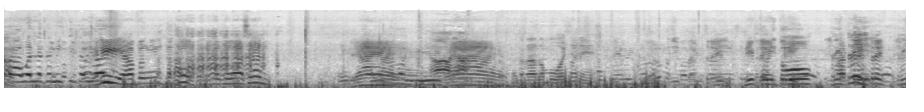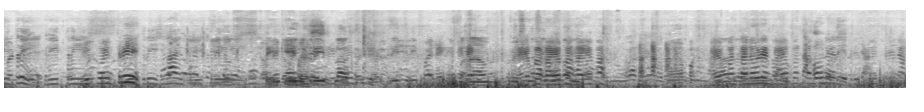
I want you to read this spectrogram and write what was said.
bawal na gamitin daw Hindi, habang yung dugo, nababawasan. Yan, yan. Yan. Nakakamuha niyan eh. 3.3. 3-3. 3-3. 3-3. 3.3. 3 sila, 3-3. 3 kilos. Kaya pa, kaya pa, kaya pa. Kaya pa talunin, kaya pa talunin. 3.3 lang.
